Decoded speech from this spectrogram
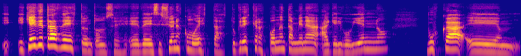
qué hay detrás de esto entonces, eh, de decisiones como estas? ¿Tú crees que responden también a, que el gobierno busca em,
